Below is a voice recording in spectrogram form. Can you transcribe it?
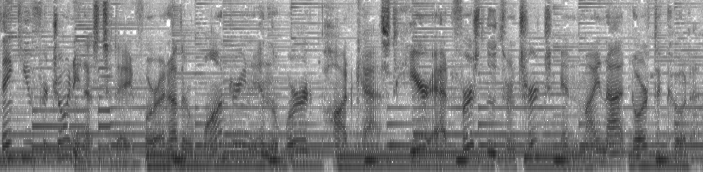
Thank you for joining us today for another Wandering in the Word podcast here at First Lutheran Church in Minot, North Dakota.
